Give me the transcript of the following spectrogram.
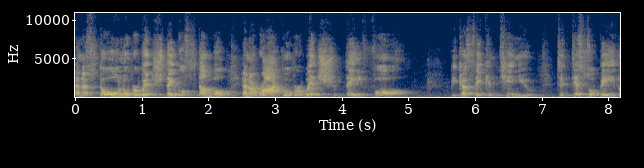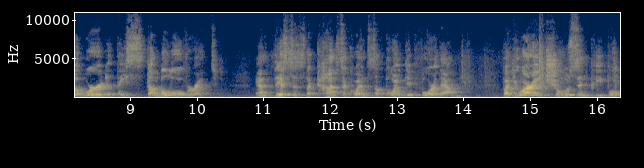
and a stone over which they will stumble, and a rock over which they fall. Because they continue to disobey the word, they stumble over it. And this is the consequence appointed for them. But you are a chosen people,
